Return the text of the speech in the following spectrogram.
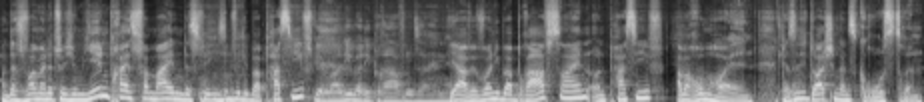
und das wollen wir natürlich um jeden Preis vermeiden. Deswegen sind wir lieber passiv. Wir wollen lieber die Braven sein. Ja, ja wir wollen lieber brav sein und passiv, aber rumheulen. Genau. Da sind die Deutschen ganz groß groß drin.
